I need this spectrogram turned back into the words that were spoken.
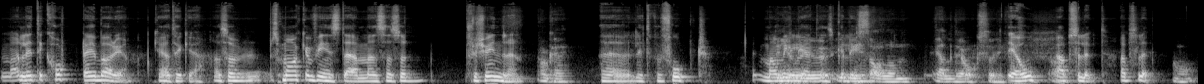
uh, lite korta i början kan jag tycka. Alltså smaken finns där men sen så försvinner den. Okej. Uh, lite för fort. Man vill ju att den skulle... vissa av de äldre också. Jo, ja. absolut. absolut. Ja.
